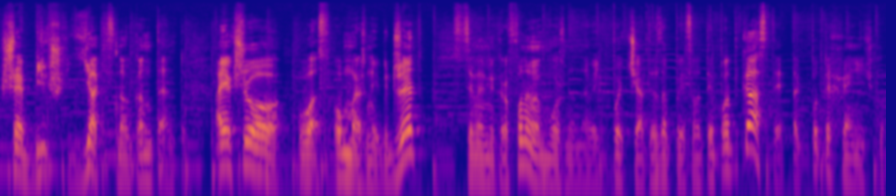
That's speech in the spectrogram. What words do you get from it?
ще більш якісного контенту. А якщо у вас обмежений бюджет, цими мікрофонами можна навіть почати записувати подкасти так потихенечку.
